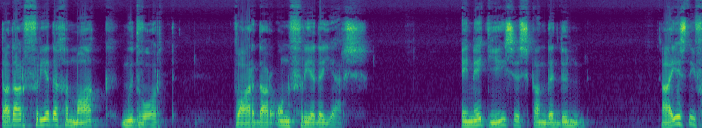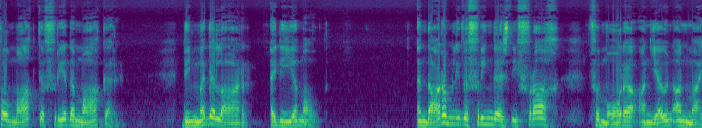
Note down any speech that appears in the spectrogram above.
dat daar vrede gemaak moet word waar daar onvrede heers. En net Jesus kan dit doen. Hy is die volmaakte vredemaker, die middelaar uit die hemel. En daarom, liewe vriende, is die vraag vanmôre aan jou en aan my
